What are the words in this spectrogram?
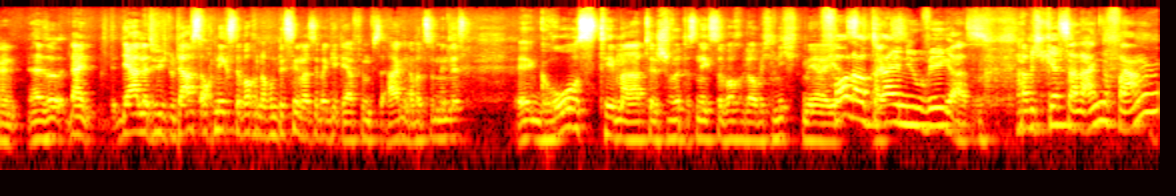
Nein, also, nein, ja, natürlich, du darfst auch nächste Woche noch ein bisschen was über GTA 5 sagen, aber zumindest äh, groß thematisch wird es nächste Woche, glaube ich, nicht mehr jetzt. Fallout 3 als- New Vegas. Habe ich gestern angefangen.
